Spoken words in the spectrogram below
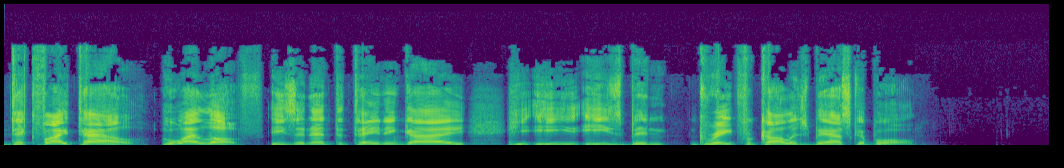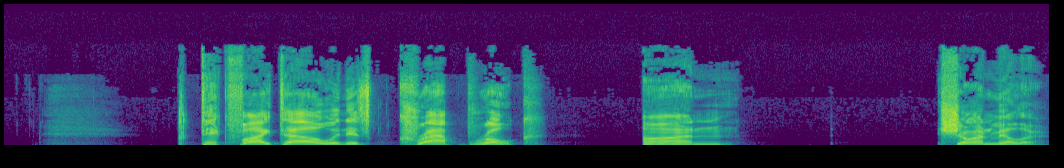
Dick Vitale, who I love. He's an entertaining guy. He, he, he's been great for college basketball. Dick Vitale, when this crap broke on Sean Miller,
